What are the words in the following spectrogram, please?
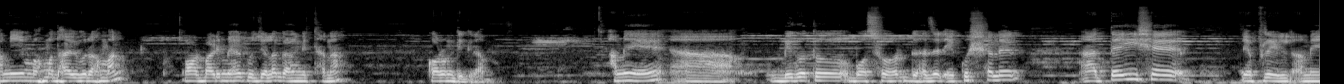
আমি মোহাম্মদ হাবিবুর রহমান, আমার বাড়ি মেহেরপুর জেলা গাংনী থানা করমদি গ্রাম। আমি বিগত বছর দু একুশ সালের তেইশে এপ্রিল আমি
